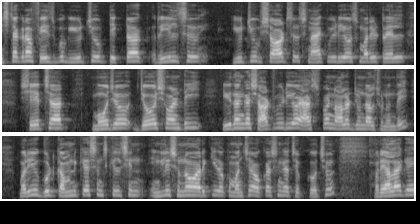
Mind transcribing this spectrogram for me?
Instagram Facebook YouTube TikTok reels YouTube shorts snack videos మరియు ట్రైల్ షేర్ చాట్ మోజో జోష్ వంటి ఈ విధంగా షార్ట్ వీడియో యాప్స్ పై నాలెడ్జ్ ఉండాల్సి ఉంది. మరియు good communication skills in English ఉన్నవారికి ఇది ఒక మంచి అవకాశంగా చెప్పుకోవచ్చు. మరి అలాగే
